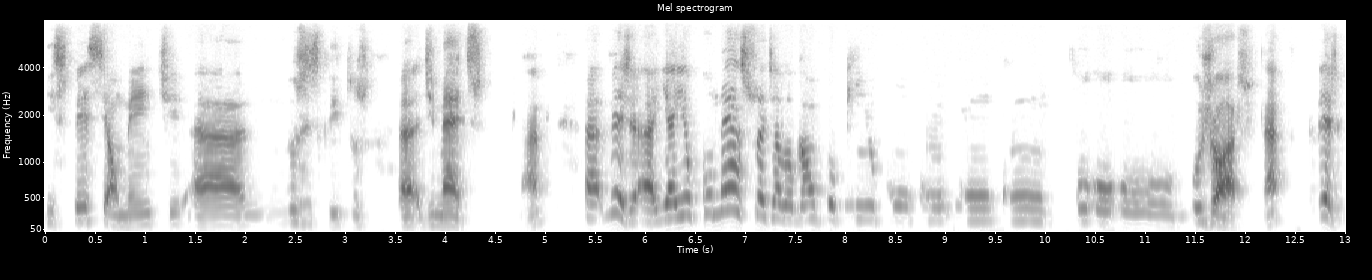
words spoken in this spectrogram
especialmente ah, nos escritos ah, de Madison. Né? Veja, e aí eu começo a dialogar um pouquinho com, com, com, com o, o, o, Jorge. Né? Veja,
